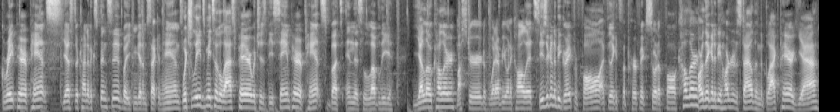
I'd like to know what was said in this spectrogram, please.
great pair of pants. Yes, they're kind of expensive, but you can get them secondhand, which leads me to the last pair, which is the same pair of pants, but in this lovely yellow color, mustard, whatever you want to call it. These are going to be great for fall. I feel like it's the perfect sort of fall color. Are they going to be harder to style than the black pair? Yeah,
